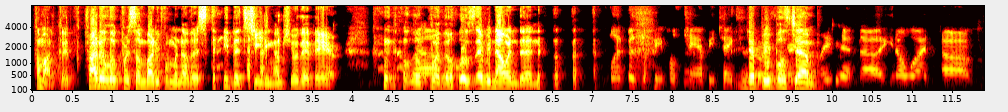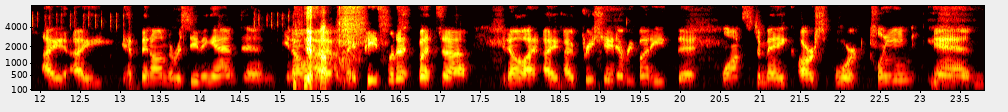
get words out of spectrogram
come on, Cliff. Try to look for somebody from another state that's cheating. I'm sure they're there. look for those every now and then. Flip is the people's champ. He takes The people's champ. And uh, you know what? Um, I I have been on the receiving end, and you know Yeah. I, I've made peace with it. But uh, you know, I, I, I appreciate everybody that wants to make our sport clean and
